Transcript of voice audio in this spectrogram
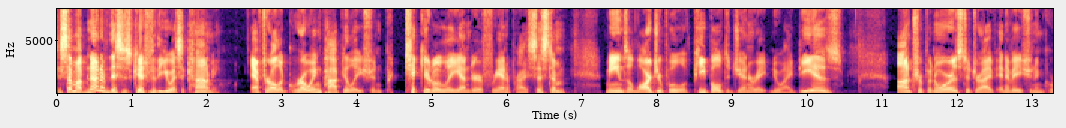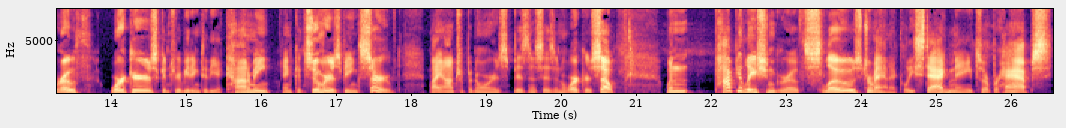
to sum up, none of this is good for the U.S. economy. After all, a growing population, particularly under a free enterprise system, means a larger pool of people to generate new ideas, entrepreneurs to drive innovation and growth, workers contributing to the economy, and consumers being served by entrepreneurs, businesses, and workers. So, when population growth slows dramatically, stagnates, or perhaps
